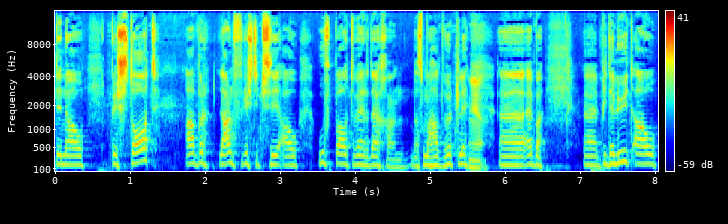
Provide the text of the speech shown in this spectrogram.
dann auch besteht, aber langfristig gesehen auch aufgebaut werden kann. Dass man halt wirklich Ja. äh, eben, äh, bei den Leuten auch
